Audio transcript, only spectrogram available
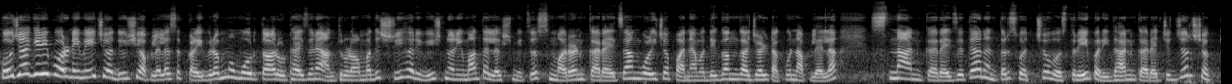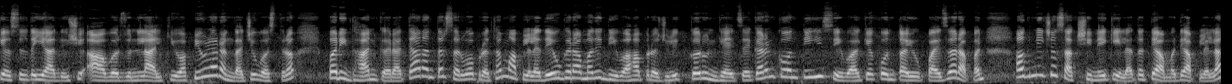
कोजागिरी पौर्णिमेच्या दिवशी आपल्याला सकाळी ब्रह्ममुहूर्तावर उठायचं आणि अंथरुणामध्ये श्रीहरी विष्णू आणि माता लक्ष्मीचं स्मरण करायचं. आंघोळीच्या पाण्यामध्ये गंगाजल टाकून आपल्याला स्नान करायचं. त्यानंतर स्वच्छ वस्त्रही परिधान करायचे. जर शक्य असेल तर या दिवशी आवर्जून लाल किंवा पिवळ्या रंगाचे वस्त्र परिधान करा. त्यानंतर सर्वप्रथम आपल्याला देवघरामध्ये दिवा हा प्रज्वलित करून घ्यायचा आहे. कारण कोणतीही सेवा किंवा कोणताही उपाय जर आपण अग्नीच्या साक्षीने केला तर त्यामध्ये आपल्याला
